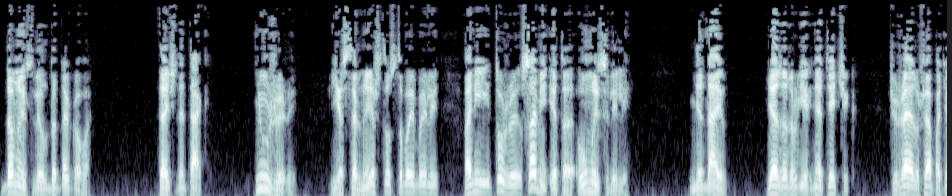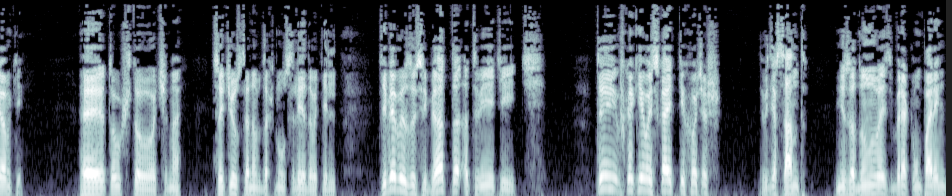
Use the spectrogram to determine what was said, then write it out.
домыслил до такого? — Точно так. — Неужели? И остальные, что с тобой были, они тоже сами это умыслили? — Не знаю. Я за других не ответчик. Чужая душа потемки. — Это уж точно, — сочувственно вздохнул следователь. — Тебе бы за себя-то ответить. Ты в какие войска идти хочешь? — В десант. Не задумываясь, брякнул парень,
